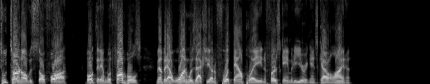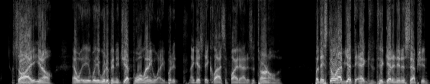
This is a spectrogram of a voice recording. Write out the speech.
two turnovers so far. Both of them were fumbles. Remember that one was actually on a fourth down play in the first game of the year against Carolina. So I, you know, it, would have been a jet ball anyway, but it, I guess they classify that as a turnover but they still have yet to, to get an interception.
